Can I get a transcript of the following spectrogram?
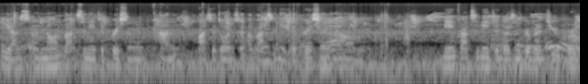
Yes, a non-vaccinated person can pass it on to a vaccinated person. Um, being vaccinated doesn't prevent you from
